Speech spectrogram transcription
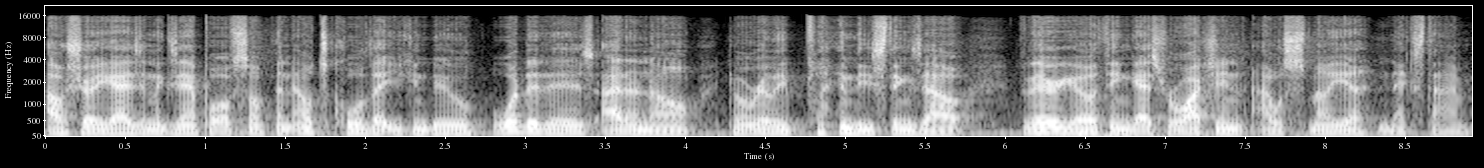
I'll show you guys an example of something else cool that you can do. What it is, I don't know. Don't really plan these things out. But there you go. Thank you guys for watching. I will smell you next time.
